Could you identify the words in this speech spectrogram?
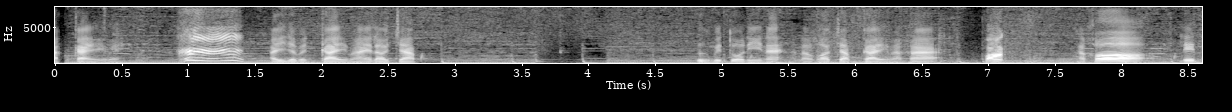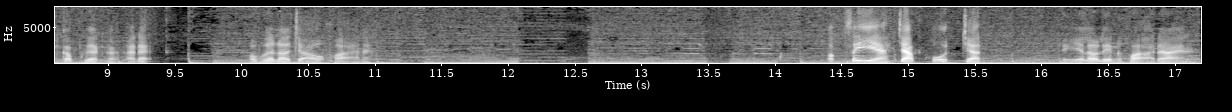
ดักไก่ไปใครจะเป็นไก่มาให้เราจับซึ่งเป็นตัวนี้นะเราก็จับไก่มาค่ะปังแล้วก็เล่นกับเพื่อนก่อนก็ได้เพราะเพื่อนเราจะเอาขวานะล็อกซี่นะจับโหดจัด อย่างเงี้ยเราเล่นขวาได้นะ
